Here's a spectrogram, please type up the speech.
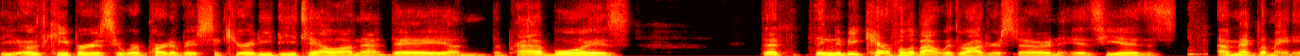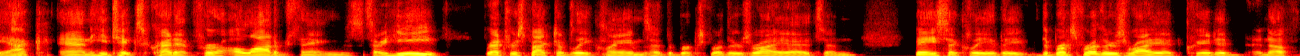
the Oath Keepers, who were part of a security detail on that day, and the Proud Boys the thing to be careful about with Roger Stone is he is a megalomaniac and he takes credit for a lot of things. So he retrospectively claims that the Brooks Brothers riot and basically the, the Brooks Brothers riot created enough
